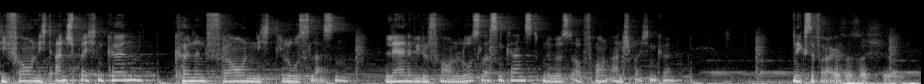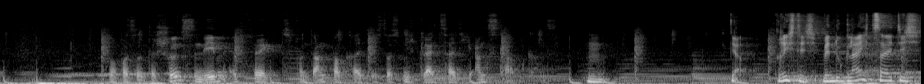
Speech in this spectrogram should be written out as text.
die Frauen nicht ansprechen können, können Frauen nicht loslassen. Lerne, wie du Frauen loslassen kannst und du wirst auch Frauen ansprechen können. Nächste Frage. Das ist so schön noch was der schönste Nebeneffekt von Dankbarkeit ist, dass du nicht gleichzeitig Angst haben kannst. Hm. Ja, richtig. Wenn du gleichzeitig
